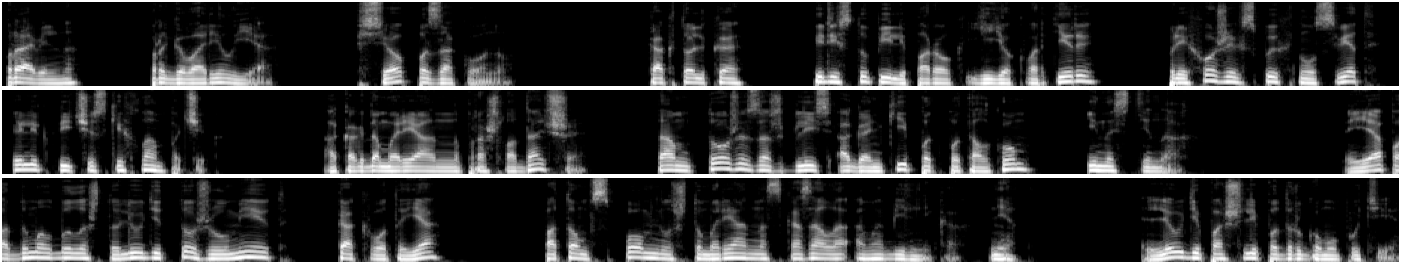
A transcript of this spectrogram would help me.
«Правильно», — проговорил я. «Все по закону». Как только переступили порог ее квартиры, в прихожей вспыхнул свет электрических лампочек. А когда Марианна прошла дальше, там тоже зажглись огоньки под потолком и на стенах. Я подумал было, что люди тоже умеют, как вот и я, потом вспомнил, что Марианна сказала о мобильниках. Нет, люди пошли по другому пути.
